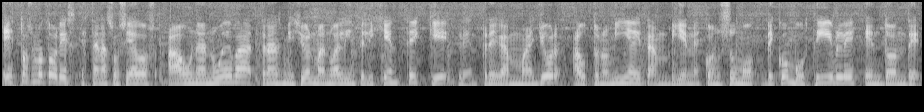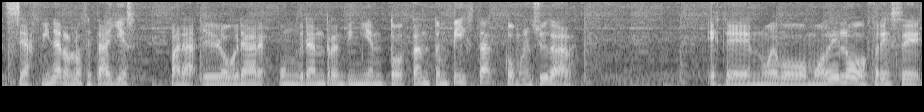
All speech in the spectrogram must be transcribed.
Estos motores están asociados a una nueva transmisión manual inteligente que le entrega mayor autonomía y también consumo de combustible en donde se afinaron los detalles para lograr un gran rendimiento tanto en pista como en ciudad. Este nuevo modelo ofrece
